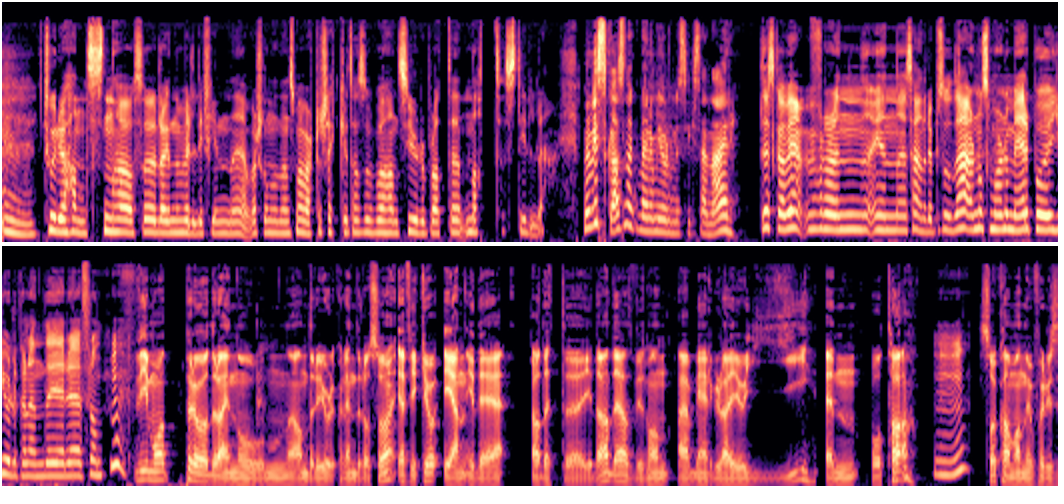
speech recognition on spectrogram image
Mm. Tore Johansen har også lagd en veldig fin eh, versjon av den som er verdt å sjekke ut. Altså på hans juleplate 'Natt stille'. Men vi skal snakke mer om julemusikk senere. Det skal vi. Vi får ta det i en senere episode. Er det noen som har noe mer på julekalenderfronten? Vi må prøve å dra inn noen andre julekalendere også. Jeg fikk jo én idé av dette, Ida. Det er at hvis man er mer glad i å gi enn å ta, Mm. så kan man jo f.eks.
